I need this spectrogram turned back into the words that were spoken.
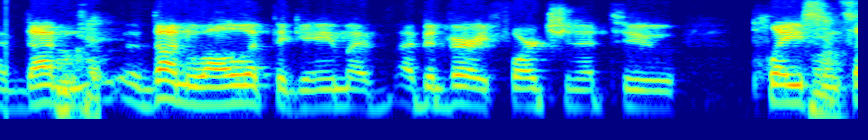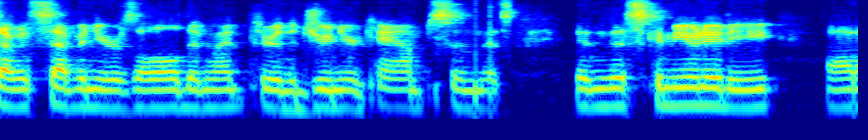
have done okay. done well with the game. I've, I've been very fortunate to play yeah. since I was seven years old and went through the junior camps in this in this community. Uh,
